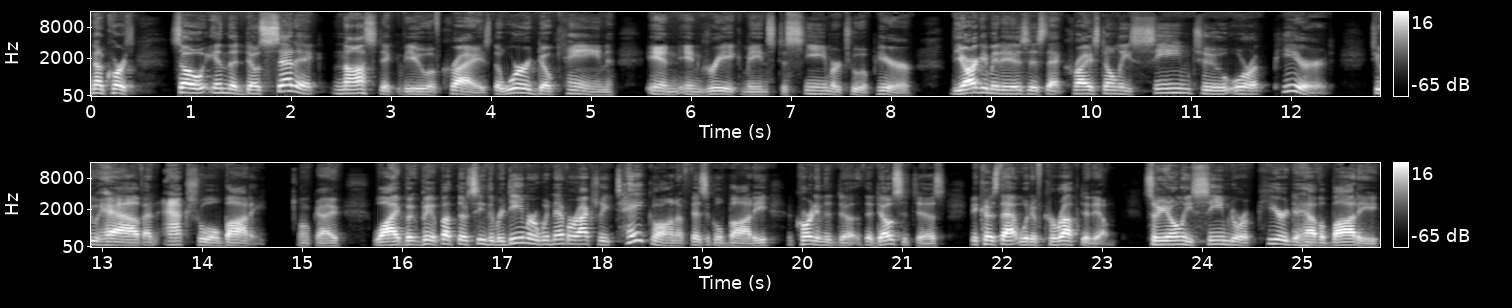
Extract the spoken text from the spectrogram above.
Now, of course, so in the docetic Gnostic view of Christ, the word dokein in, in Greek means to seem or to appear. The argument is, is that Christ only seemed to or appeared to have an actual body. Okay? Why? But, but, but the, see, the Redeemer would never actually take on a physical body, according to the, the Docetists, because that would have corrupted him. So he only seemed or appeared to have a body.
